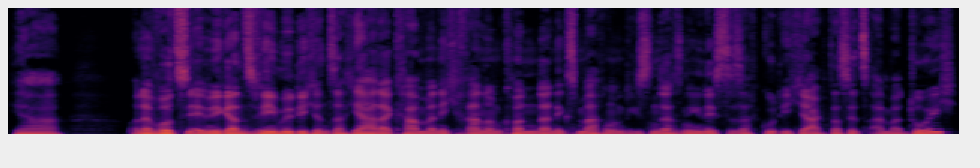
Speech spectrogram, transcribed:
ja. Und dann wurde sie irgendwie ganz wehmütig und sagt, ja, da kamen wir nicht ran und konnten da nichts machen und dies und das und jenes. Ich sag, gut, ich jag das jetzt einmal durch.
